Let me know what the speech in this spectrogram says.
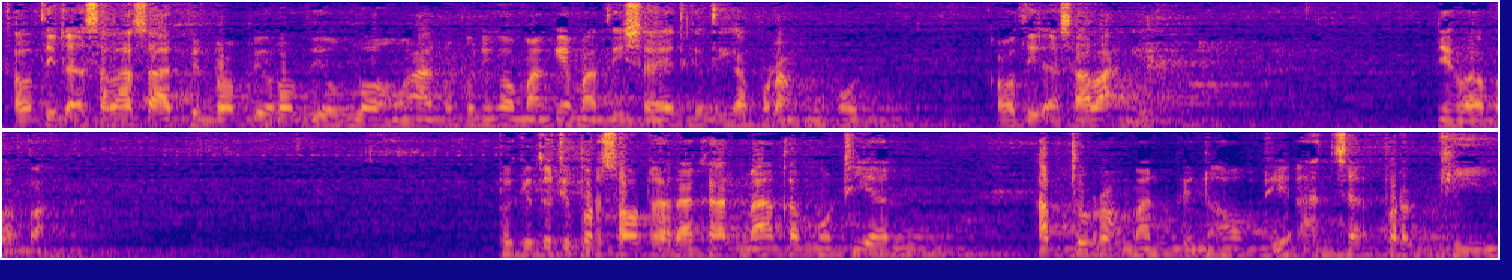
Kalau tidak salah Sa'ad bin Rabi' radhiyallahu anhu punika mangke mati syahid ketika perang Uhud. Kalau tidak salah nggih. Ini Bapak. Begitu dipersaudarakan maka kemudian Abdurrahman bin Auf diajak pergi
